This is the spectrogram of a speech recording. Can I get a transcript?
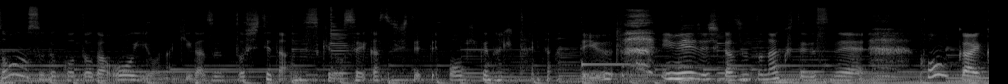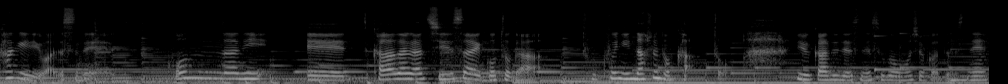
損することが多いような気がずっとしてたんですけど生活してて大きくなりたいなっていう イメージしかずっとなくてですね今回限りはですねこんなに、えー、体が小さいことが得になるのかいう感じですね。すごい面白かったですね。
